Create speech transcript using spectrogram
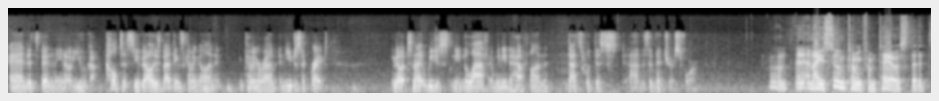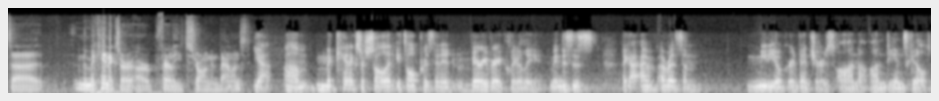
and it's been you know you've got cultists you've got all these bad things coming on and coming around and you just like right you know tonight we just need to laugh and we need to have fun. That's what this uh, this adventure is for. And, and I assume coming from Teos that it's uh, the mechanics are, are fairly strong and balanced. Yeah, um, mechanics are solid. It's all presented very very clearly. I mean, this is like I, have I've read some mediocre adventures on on DM's Guild,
